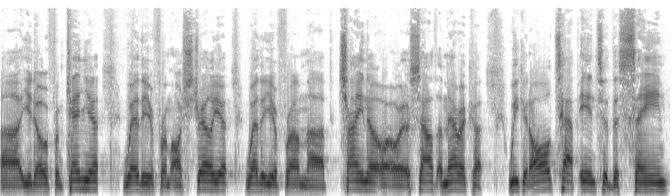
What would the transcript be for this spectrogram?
uh, you know from Kenya, whether you're from Australia, whether you're from uh, China or, or South America, we can all tap into the same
